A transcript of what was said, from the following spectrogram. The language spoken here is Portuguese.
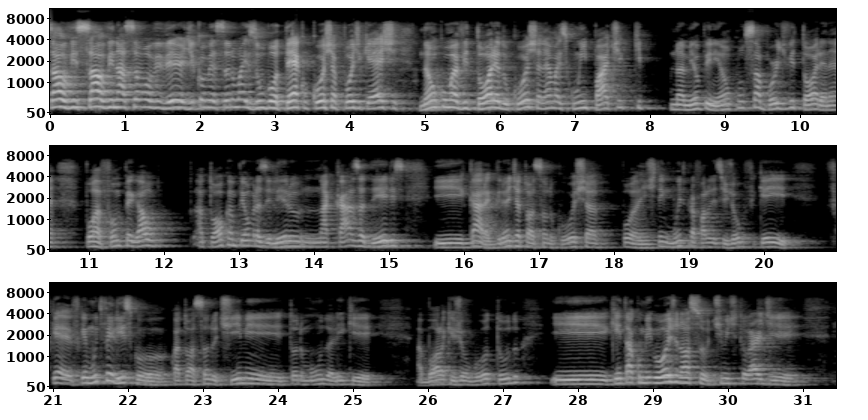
Salve, salve nação Alviverde! Começando mais um Boteco Coxa Podcast, não com uma vitória do Coxa, né, mas com um empate que, na minha opinião, com sabor de vitória, né? Porra, fomos pegar o atual campeão brasileiro na casa deles e, cara, grande atuação do Coxa. Pô, a gente tem muito para falar desse jogo. Fiquei, fiquei, fiquei muito feliz com, com a atuação do time, todo mundo ali que a bola que jogou, tudo. E quem está comigo hoje, nosso time titular de,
